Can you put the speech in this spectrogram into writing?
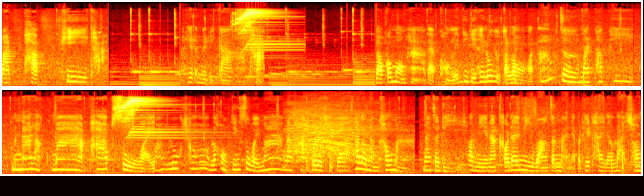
มัดพับพี่ค่ะ ประเทศอเมริกาค่ะ เราก็มองหาแบบของเล่นดีๆ ให้ลูกอยู่ตลอด อ้าวเจอมัดพับพี่ มันน่ารักมาก ภาพสวยอ้าวลูกชอบแล้วของจริงสวยมากนะคะ ก็เลยคิดว่าถ้าเรานำเข้ามาน่าจะดี ตอนนี้นะเขาได้มีวางจำหน่ายในประเทศไทยแล้วหลายช่อง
